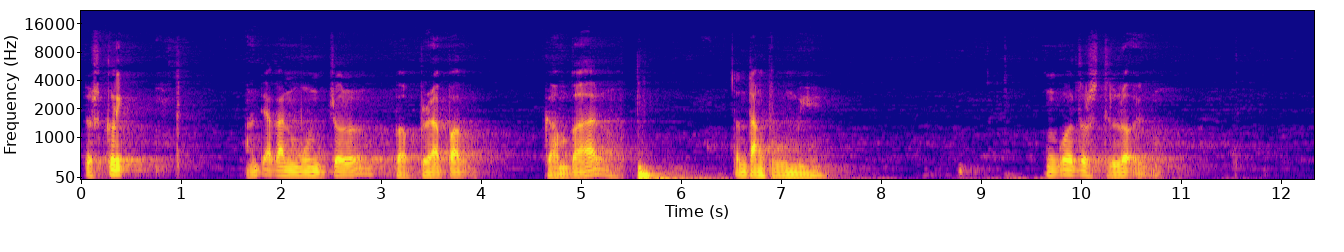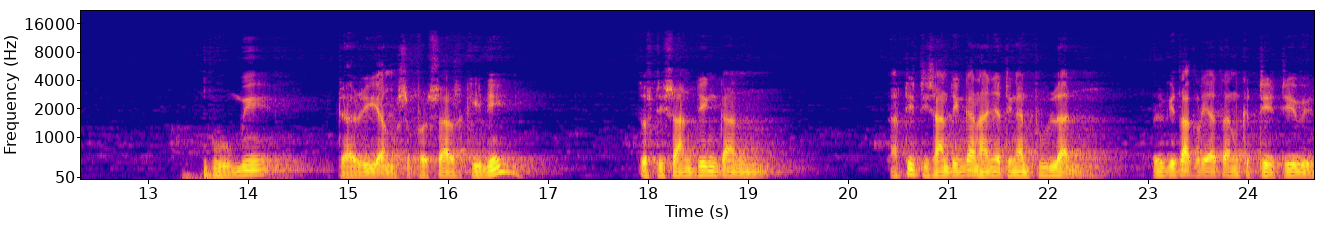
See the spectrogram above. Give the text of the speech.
Terus klik. Nanti akan muncul beberapa gambar tentang bumi. Engko terus delok itu bumi dari yang sebesar segini terus disandingkan tadi disandingkan hanya dengan bulan. Jadi kita kelihatan gede dewi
